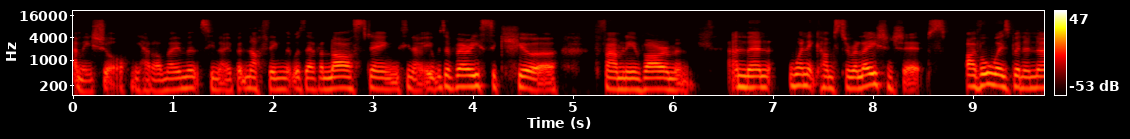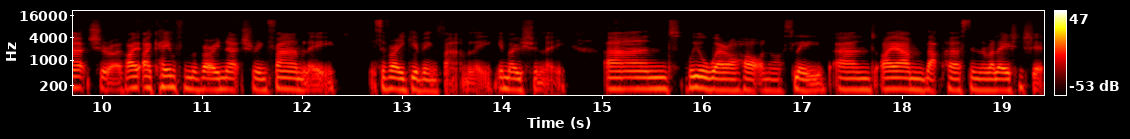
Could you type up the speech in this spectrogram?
I mean, sure, we had our moments, you know, but nothing that was everlasting. You know, it was a very secure family environment. And then when it comes to relationships, I've always been a nurturer. I, I came from a very nurturing family it's a very giving family emotionally and we all wear our heart on our sleeve and i am that person in the relationship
